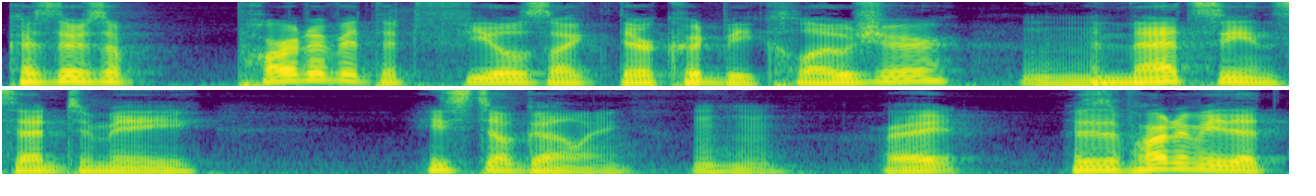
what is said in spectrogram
because there's a part of it that feels like there could be closure, Mm-hmm. and that scene said to me, he's still going, mm-hmm. right? There's a part of me that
